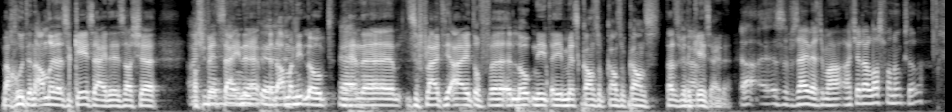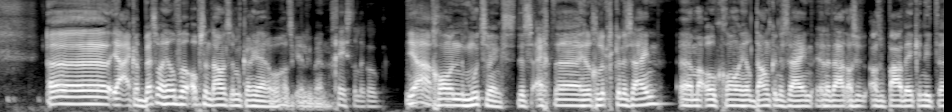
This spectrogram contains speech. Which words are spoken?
Maar goed, een andere keerzijde is als je als, je dat spits dan zijn niet, eh, het allemaal niet loopt. ja. En eh, ze fluiten je uit of eh, het loopt niet. En je mist kans op kans op kans. Dat is weer Ja. de keerzijde. Ja, dat is een zijwegje, maar had je daar last van ook zelf? Eh, ja, ik had best wel heel veel ups en downs in mijn carrière hoor. Als ik eerlijk ben. Geestelijk ook. Ja, gewoon mood swings. Dus echt eh, heel gelukkig kunnen zijn. Eh, maar ook gewoon heel down kunnen zijn. Inderdaad, als je als een paar weken niet, eh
